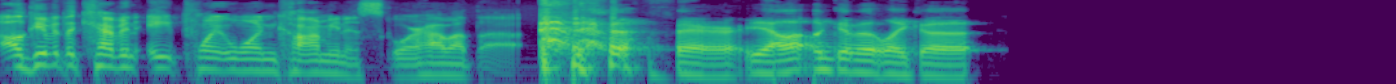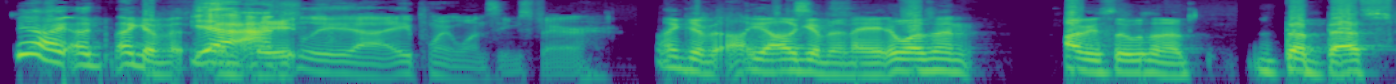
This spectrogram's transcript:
I'll give it the Kevin eight point one communist score. How about that? fair. Yeah, I'll give it like a. Yeah, I, I, give it. Yeah, actually, eight point one seems fair. I give it. Yeah, I'll give it an eight. It wasn't obviously it wasn't a, the best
